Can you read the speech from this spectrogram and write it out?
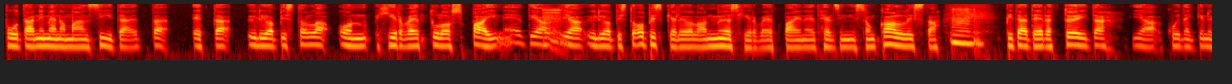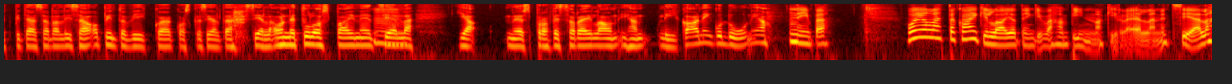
puhutaan nimenomaan siitä, että, että yliopistolla on hirveät tulospaineet ja, mm. ja yliopisto-opiskelijoilla on myös hirveät paineet. Helsingissä on kallista, Mm. pitää tehdä töitä ja kuitenkin nyt pitää saada lisää opintoviikkoja, koska sieltä, siellä on ne tulospaineet mm. siellä ja myös professoreilla on ihan liikaa niin kuin duunia. Niinpä. Voi olla, että kaikilla on jotenkin vähän pinnakireellä nyt siellä.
